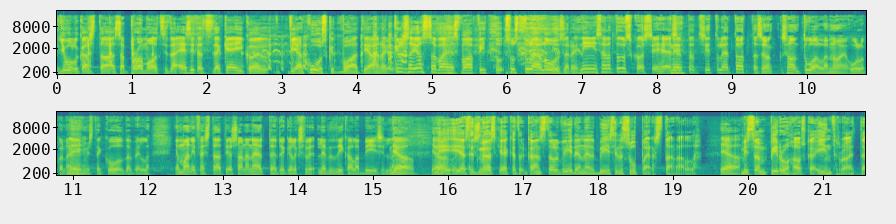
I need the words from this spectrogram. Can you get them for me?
julkaistaan, sä promoot sitä, esität sitä keikoilla vielä 60-vuotiaana. Kyllä sä jossain vaiheessa vaan vittu, susta tulee looseri. Niin, sä alat uskoa siihen ja Niin. niin. se, siitä tulee totta. Se on, se on tuolla noin ulkona Niin. niin. ihmisten kuultavilla. Ja manifestaatiosana näyttäytyykin, oliko se levy vikalla biisillä? Joo, joo. Niin, ja sitten myöskin ehkä kans tuolla viidennellä biisillä Superstaralla, joo. missä on pirun hauska intro, että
